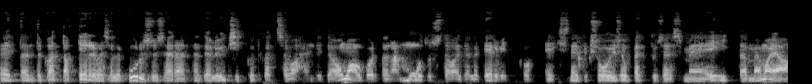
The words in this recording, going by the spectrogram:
et ta, ta katab terve selle kursuse ära, et nad ei ole üksikud katsevahendid ja omakorda nad moodustavad jälle terviku. ehk siis näiteks soojusõpetuses me ehitame maja,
